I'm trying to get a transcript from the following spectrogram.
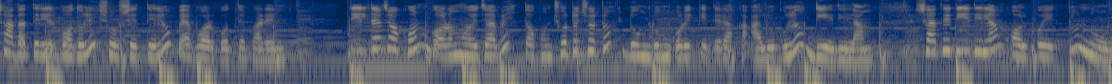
সাদা তেলের বদলে সর্ষের তেলও ব্যবহার করতে পারেন। তেলটা যখন গরম হয়ে যাবে, তখন ছোট ছোট ডুমডুম করে কেটে রাখা আলুগুলো দিয়ে দিলাম। সাথে দিয়ে দিলাম অল্প একটু নুন।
